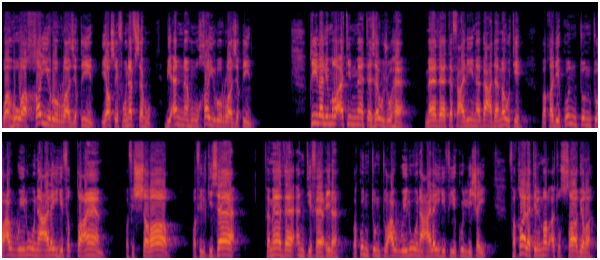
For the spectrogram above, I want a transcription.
وهو خير الرازقين. يصف نفسه بأنه خير الرازقين. قيل لامرأة مات زوجها ماذا تفعلين بعد موته؟ وقد كنتم تعولون عليه في الطعام وفي الشراب وفي الكساء فماذا أنت فاعلة؟ وكنتم تعولون عليه في كل شيء. فقالت المرأة الصابرة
